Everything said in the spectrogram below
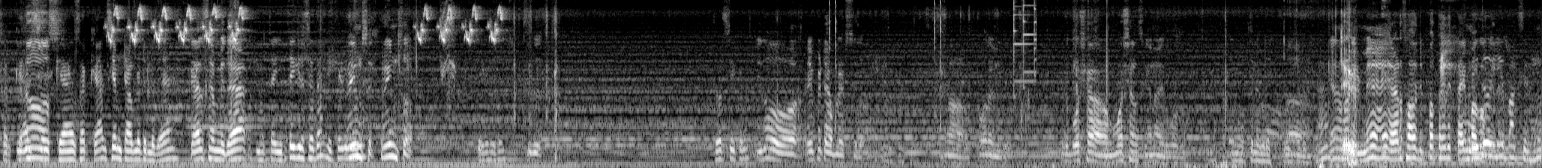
ಸರ್ ಇದು ಸರ್ ಕ್ಯಾಲ್ಸಿಯಂ ಟ್ಯಾಬ್ಲೆಟ್ ಇದೆ. ಕ್ಯಾಲ್ಸಿಯಂ ಇದೆ. ಮತ್ತೆ ಇತ್ತೆಗಿರಿಸೋದ? ಕ್ರೀಮ್ಸ್ ಕ್ರೀಮ್ಸ್ ಇದು ತೋರಿಸಿ ಇದು ಎ ಪಿ ಟ್ಯಾಬ್ಲೆಟ್ಸ್ ಇದು. ಫೋರ್ ಎಂ ಬಿ ಇದು ಬಹುಶಃ ಮೋಷನ್ಸ್ಗೆ ಏನೋ ಇರ್ಬೋದು. ಮೇ ಎರಡು ಸಾವಿರದ ಇಪ್ಪತ್ತೈದಕ್ಕೆ ಟೈಮ್ ಇದು ಈ ಬಾಕ್ಸ್ ಇದು.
